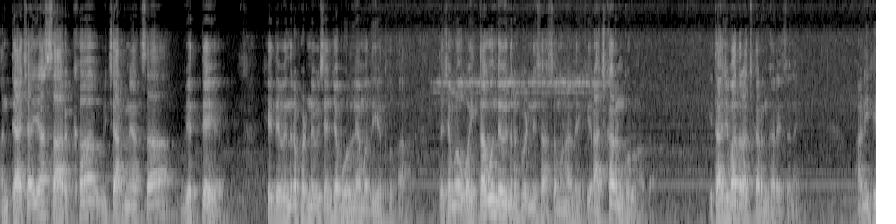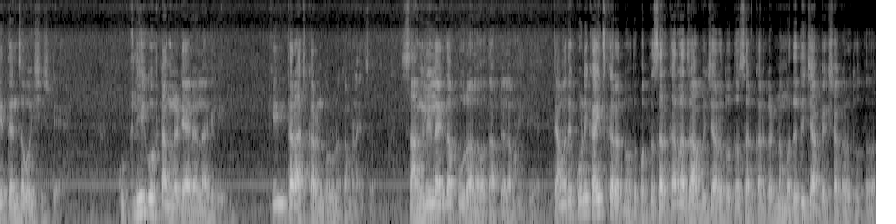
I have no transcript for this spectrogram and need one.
आणि त्याच्या या सारखं विचारण्याचा व्यत्यय हे देवेंद्र फडणवीस यांच्या बोलण्यामध्ये येत होता. त्याच्यामुळं वैतागून देवेंद्र फडणवीस असं म्हणाले की राजकारण करू नका. इथं अजिबात राजकारण करायचं नाही. आणि हे त्यांचं वैशिष्ट्य आहे. कुठलीही गोष्ट अंगलट यायला लागली की इथं राजकारण करू नका म्हणायचं. सांगलीला एकदा पूर आला होता आपल्याला माहिती आहे. त्यामध्ये कोणी काहीच करत नव्हतं. फक्त सरकारला जाब विचारत होतं सरकारकडनं मदतीची अपेक्षा करत होतं.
